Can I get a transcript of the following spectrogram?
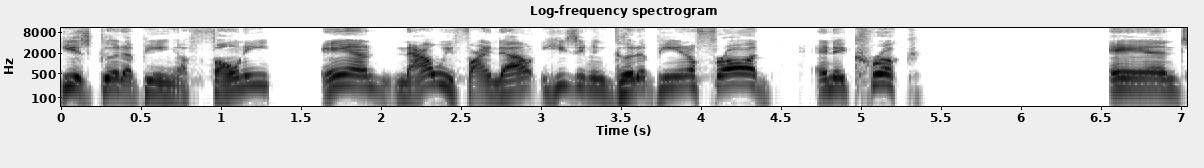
He is good at being a phony. And now we find out he's even good at being a fraud and a crook. And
